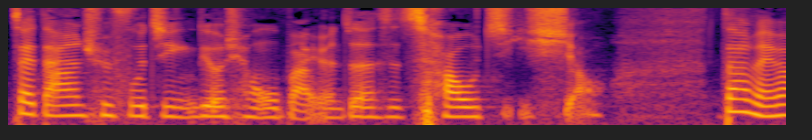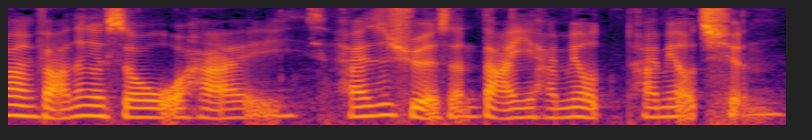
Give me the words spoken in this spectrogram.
在大安区附近六千五百元真的是超级小。但没办法，那个时候我还还是学生，大一还没有还没有钱。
